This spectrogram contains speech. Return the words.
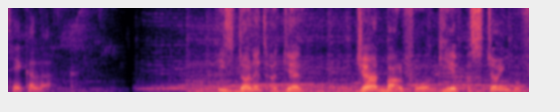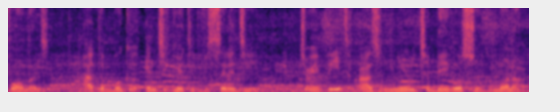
Take a look. He's done it again. Jared Balfour gave a stirring performance at the Buccoo Integrated Facility to repeat as new Tobago Soca Monarch.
